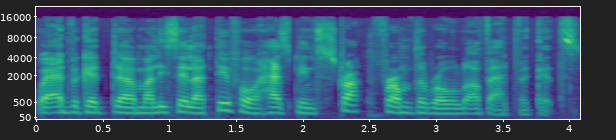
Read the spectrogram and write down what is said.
where advocate uh, Malesela Teffo has been struck from the roll of advocates.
